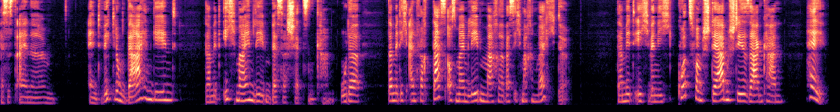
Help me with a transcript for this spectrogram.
Es ist eine Entwicklung dahingehend, damit ich mein Leben besser schätzen kann oder damit ich einfach das aus meinem Leben mache, was ich machen möchte. Damit ich, wenn ich kurz vorm Sterben stehe, sagen kann, hey,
